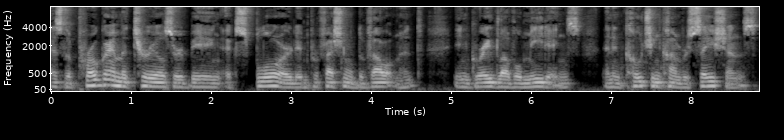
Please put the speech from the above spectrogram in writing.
As the program materials are being explored in professional development, in grade level meetings, and in coaching conversations,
